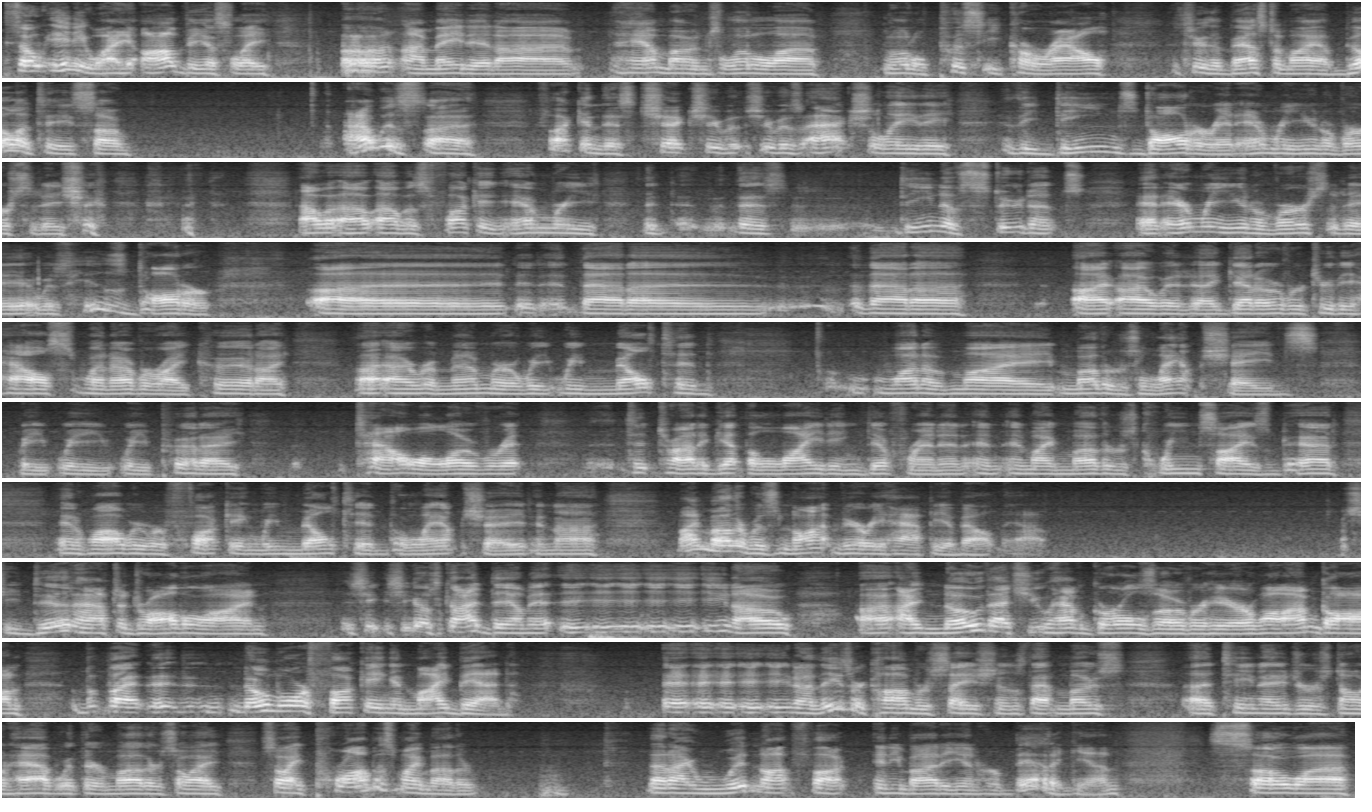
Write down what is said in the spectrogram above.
So anyway, obviously, I made it uh, Hambone's little uh, little pussy corral to the best of my ability. So I was uh, fucking this chick. She was she was actually the the dean's daughter at Emory University. She, I, I, I, was fucking Emory, the, the dean of students at Emory University. It was his daughter uh, that uh, that uh, I, I would uh, get over to the house whenever I could. I, I, I remember we, we melted one of my mother's lampshades. We, we, we put a towel over it to try to get the lighting different in, in, in my mother's queen size bed. And while we were fucking, we melted the lampshade. And uh, my mother was not very happy about that she did have to draw the line. She, she goes, God damn it, you know, I know that you have girls over here while I'm gone, but uh, no more fucking in my bed. You know, these are conversations that most uh, teenagers don't have with their mother. So I, so I promised my mother that I would not fuck anybody in her bed again. So, uh,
